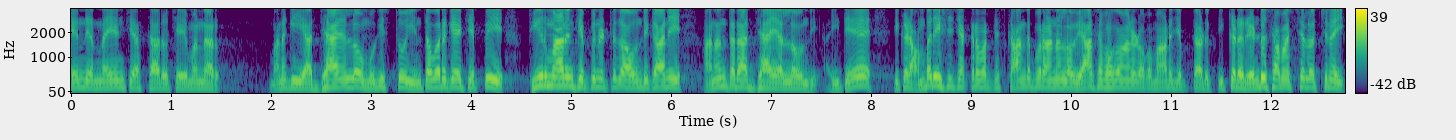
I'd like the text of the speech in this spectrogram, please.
ఏం నిర్ణయం చేస్తారో చేయమన్నారు. మనకి ఈ అధ్యాయంలో ముగిస్తూ ఇంతవరకే చెప్పి తీర్మానం చెప్పినట్లుగా ఉంది కానీ అనంతర అధ్యాయాల్లో ఉంది. అయితే ఇక్కడ అంబరీషి చక్రవర్తి స్కాంద పురాణంలో వ్యాస భగవానుడు ఒక మాట చెప్తాడు. ఇక్కడ రెండు సమస్యలు వచ్చినాయి.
